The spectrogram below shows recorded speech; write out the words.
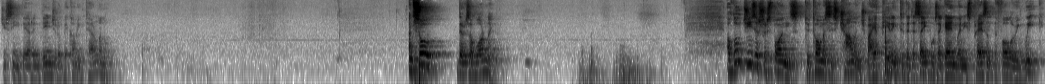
do you see, they are in danger of becoming terminal. And so there is a warning. Although Jesus responds to Thomas's challenge by appearing to the disciples again when he's present the following week,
